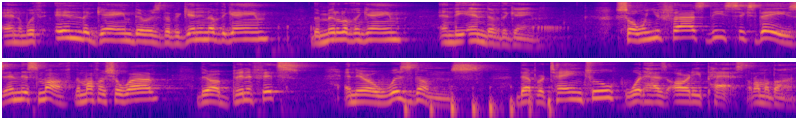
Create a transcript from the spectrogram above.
And within the game, there is the beginning of the game, the middle of the game, and the end of the game. So when you fast these six days in this month, the month of Shawwal, there are benefits and there are wisdoms that pertain to what has already passed, Ramadan.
